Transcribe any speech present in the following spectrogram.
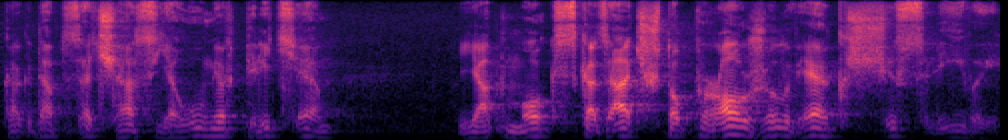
Когда б за час я умер перед тем, я б мог сказать, что прожил век счастливый.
